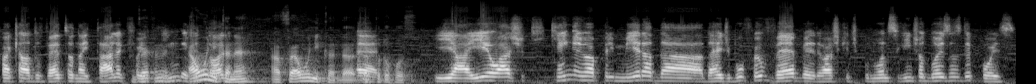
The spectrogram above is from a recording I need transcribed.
foi aquela do Vettel na Itália, que foi Vettel, linda. A, a única, né? A, foi a única da, é. da Toro Rosso. E aí eu acho que quem ganhou a primeira da, da Red Bull foi o Weber, eu acho que tipo no ano seguinte ou dois anos depois.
